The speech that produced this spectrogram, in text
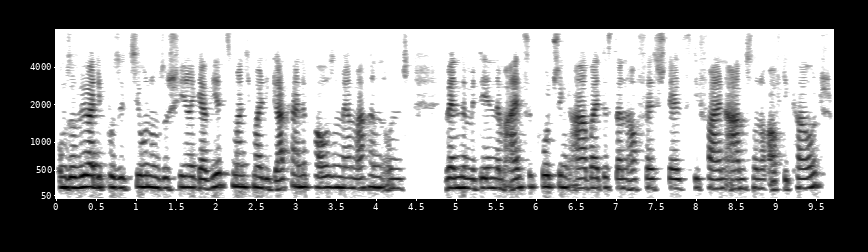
Umso höher die Position, umso schwieriger wird es manchmal, die gar keine Pausen mehr machen. Und wenn du mit denen im Einzelcoaching arbeitest, dann auch feststellst, die fallen abends nur noch auf die Couch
